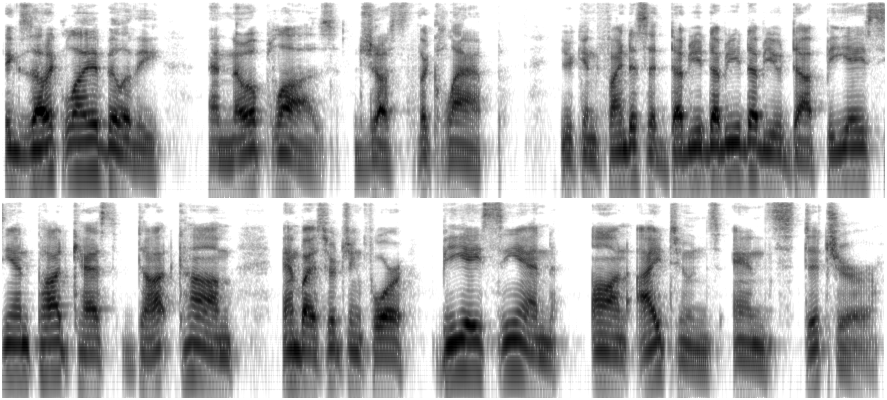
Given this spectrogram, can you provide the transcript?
Exotic Liability, and No Applause, Just the Clap. You can find us at www.bacnpodcast.com and by searching for BACN on iTunes and Stitcher.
